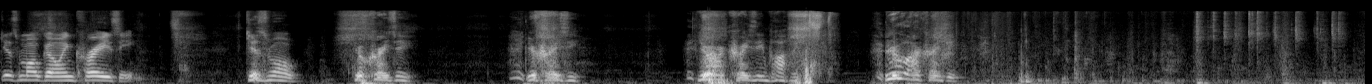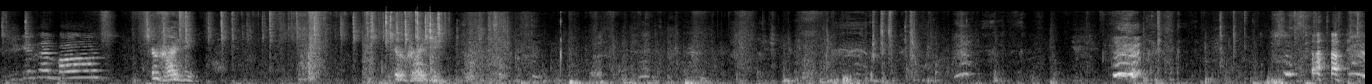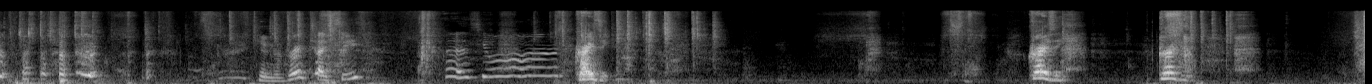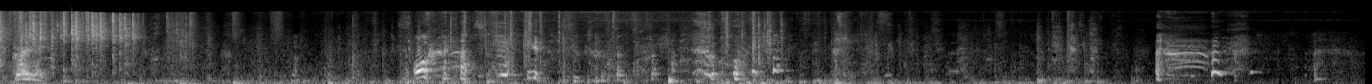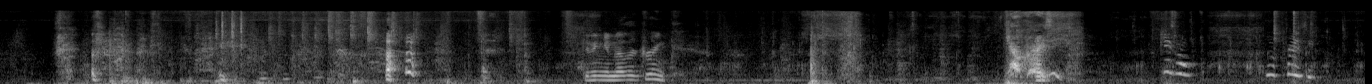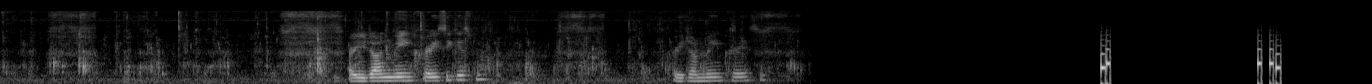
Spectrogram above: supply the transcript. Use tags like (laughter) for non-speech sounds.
Gizmo going crazy. Gizmo, you're crazy. You're crazy. You're a crazy Bobby. You are crazy. You give them bones? You're crazy. You're crazy. (laughs) The drink I see? Has yours. Crazy. Crazy. Crazy. Crazy. Oh! (laughs) Getting another drink. You're crazy. Gizmo, you're crazy. Are you done being crazy, Gizmo? Are you done being crazy?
